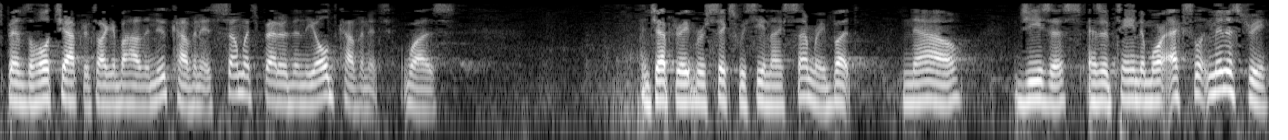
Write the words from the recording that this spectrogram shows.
spends the whole chapter talking about how the new covenant is so much better than the old covenant was. In chapter 8, verse 6, we see a nice summary. But now Jesus has obtained a more excellent ministry,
